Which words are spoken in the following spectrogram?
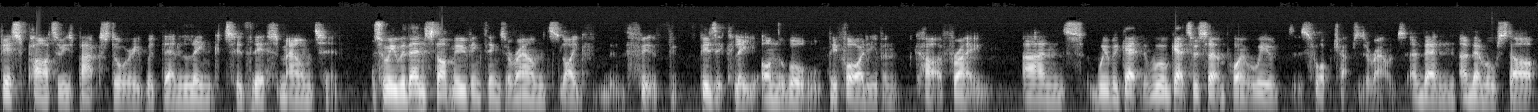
this part of his backstory would then link to this mountain? So we would then start moving things around, like f- physically on the wall, before I'd even cut a frame and we would get we'll get to a certain point where we would swap chapters around and then and then we'll start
